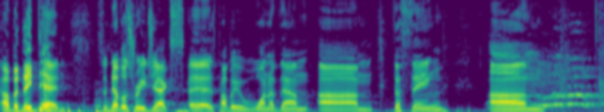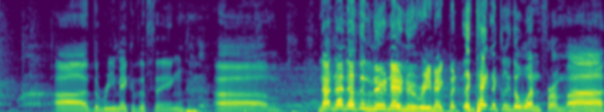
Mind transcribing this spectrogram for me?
uh, but they did. So, Devil's Rejects uh, is probably one of them. Um, the Thing. Um, uh, the remake of the thing. Um, not not nothing new, no new remake, but like technically the one from uh,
